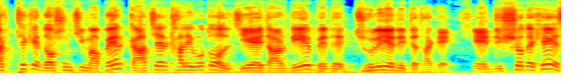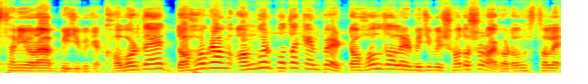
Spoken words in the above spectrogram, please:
আট থেকে দশ ইঞ্চি মাপের কাচের খালি বোতল জিআই তার দিয়ে বেঁধে ঝুলিয়ে দিতে থাকে। এই দৃশ্য দেখে স্থানীয়রা বিজিবিকে খবর দেয়, দহগ্রাম অঙ্গরপোতা ক্যাম্পের টহল দলের বিজিবির সদস্যরা ঘটনাস্থলে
